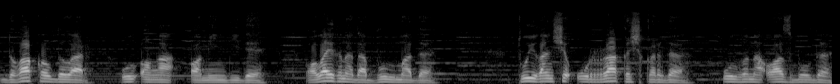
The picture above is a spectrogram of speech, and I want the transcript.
дога кылдылар, ул аңа амин диде. Алай гына да булмады. Туйганчы урра кычкырды, ул гына аз булды.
